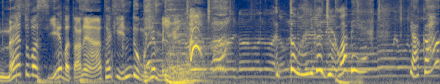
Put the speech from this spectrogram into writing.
मैं तो बस ये बताने आया था कि इंदू मुझे मिल गई। तुम्हारे जुड़वा भी है। क्या कहा?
